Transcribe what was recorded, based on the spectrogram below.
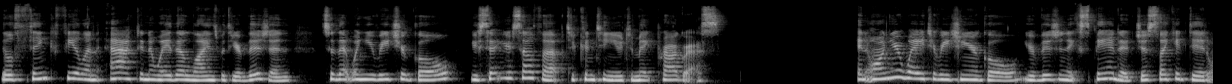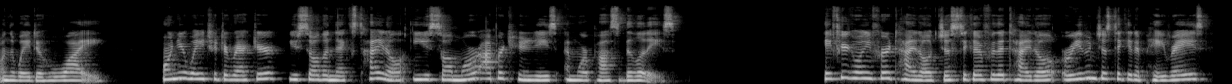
you'll think, feel, and act in a way that aligns with your vision so that when you reach your goal, you set yourself up to continue to make progress. And on your way to reaching your goal, your vision expanded just like it did on the way to Hawaii. On your way to director, you saw the next title and you saw more opportunities and more possibilities. If you're going for a title just to go for the title or even just to get a pay raise,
